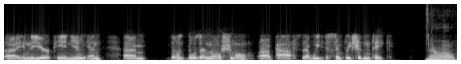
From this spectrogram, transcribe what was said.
in the European Union, um, those, those are notional uh, paths that we just simply shouldn't take. No.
